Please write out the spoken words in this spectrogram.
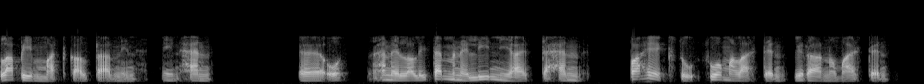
Lapin matkaltaan, niin, niin hän, o, hänellä oli tämmöinen linja, että hän paheksui suomalaisten viranomaisten –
